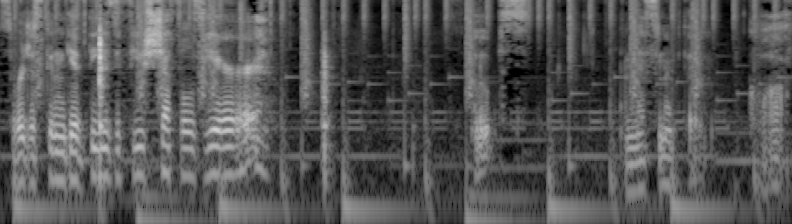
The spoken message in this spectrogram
So we're just going to give these a few shuffles here. Oops. I'm messing up the cloth.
